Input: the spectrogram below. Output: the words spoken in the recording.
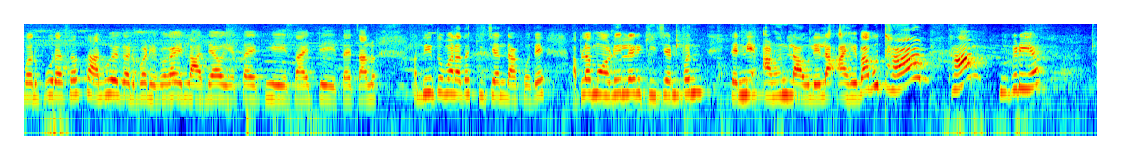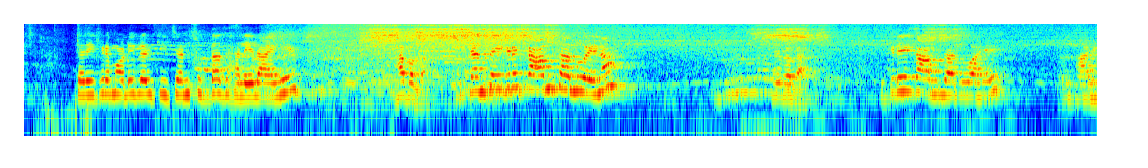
भरपूर असं चालू आहे गडबड. हे बघा लाद्या येत आहेत हे येत आहेत ते येत आहेत चालू. आता मी तुम्हाला आता किचन दाखवते. आपला मॉड्युलर किचन पण त्यांनी आणून लावलेला आहे. बाबू थांब थांब इकडे या. तर इकडे मॉड्युलर किचनसुद्धा झालेलं आहे. हा बघा त्यांचं इकडे काम चालू आहे ना? हे बघा इकडे काम चालू आहे. आणि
